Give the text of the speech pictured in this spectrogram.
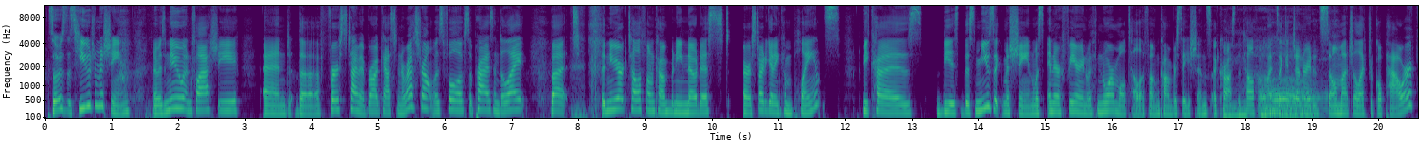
So it was this huge machine, and it was new and flashy. And the first time it broadcast in a restaurant was full of surprise and delight. But the New York Telephone Company noticed or started getting complaints because these, this music machine was interfering with normal telephone conversations across the mm-hmm. telephone lines. Like it generated so oh. much electrical power.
